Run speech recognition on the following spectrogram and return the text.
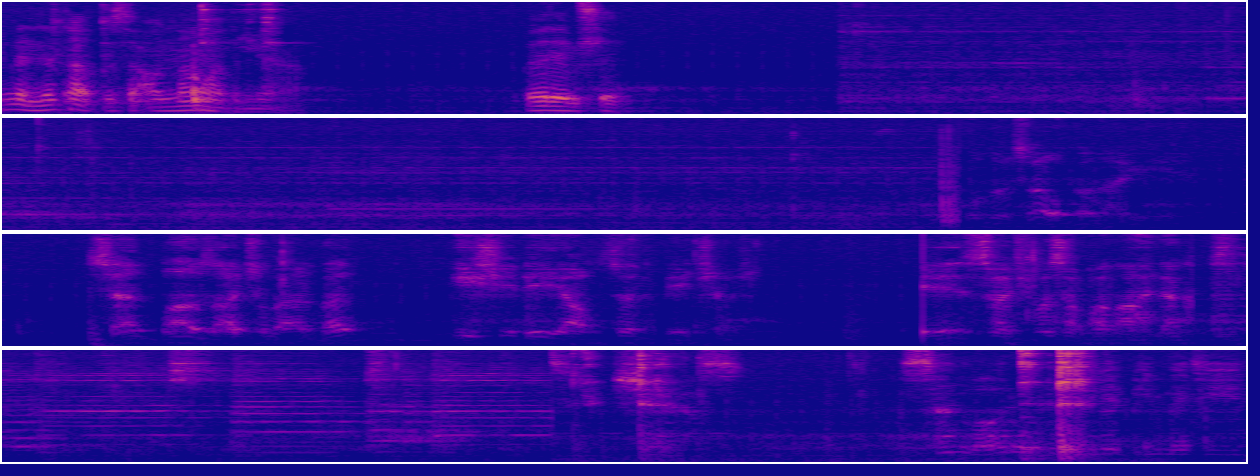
Ne tatlısı anlamadım ya. Böyle bir şey. Sen bazı açılardan işini yaptın Becer. Senin saçma sapan ahlak. Sen var olduğunu bile bilmediğin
